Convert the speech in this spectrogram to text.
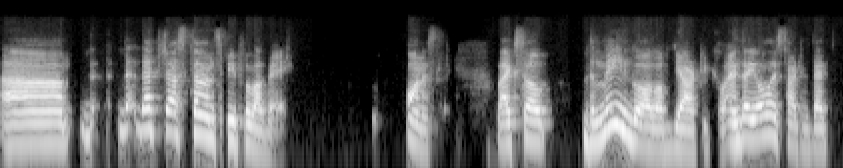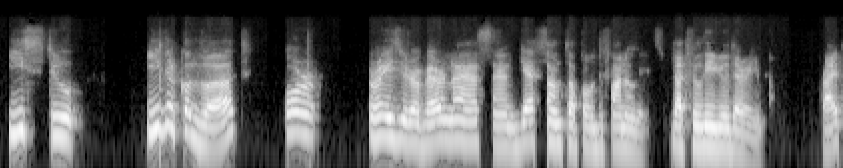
um, th- that just turns people away honestly like so the main goal of the article and i always start with that is to either convert or raise your awareness and get some top of the funnel leads that will leave you their email right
